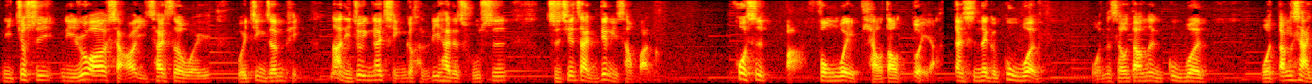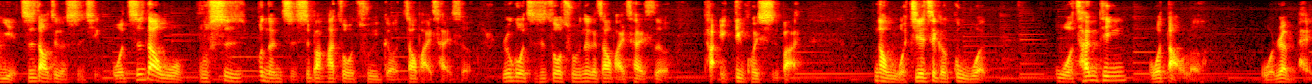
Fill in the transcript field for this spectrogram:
你就是你，如果要想要以菜色为为竞争品，那你就应该请一个很厉害的厨师，直接在你店里上班了。或是把风味调到对啊，但是那个顾问，我那时候当那个顾问，我当下也知道这个事情，我知道我不是不能只是帮他做出一个招牌菜色，如果只是做出那个招牌菜色，他一定会失败。那我接这个顾问，我餐厅我倒了，我认赔。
